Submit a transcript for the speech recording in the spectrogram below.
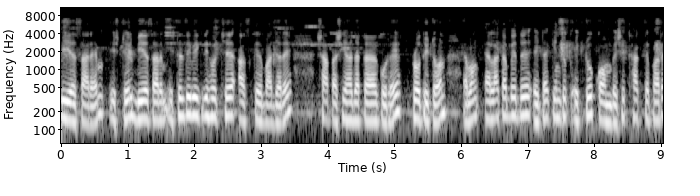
বিএসআরএম স্টিল। বিএসআরএম স্টিলটি বিক্রি হচ্ছে আজকের বাজারে সাতাশি হাজার টাকা করে প্রতি টন এবং এলাকা ভেদে এটা কিন্তু একটু কম বেশি থাকতে পারে।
